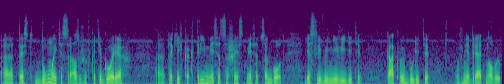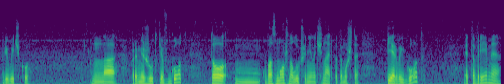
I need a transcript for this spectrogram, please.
э, то есть думайте сразу же в категориях э, таких как 3 месяца, 6 месяцев, год. Если вы не видите, как вы будете внедрять новую привычку на промежутке в год – то, возможно, лучше не начинать, потому что первый год – это время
